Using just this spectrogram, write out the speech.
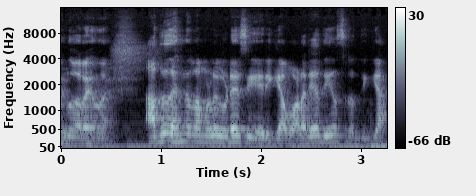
എന്ന് പറയുന്നത്. അത് തന്നെ നമ്മൾ ഇവിടെ സ്വീകരിക്കുക. വളരെയധികം ശ്രദ്ധിക്കുക.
